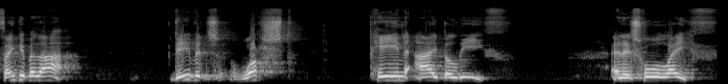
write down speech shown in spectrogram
Think about that. David's worst pain, I believe, in his whole life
